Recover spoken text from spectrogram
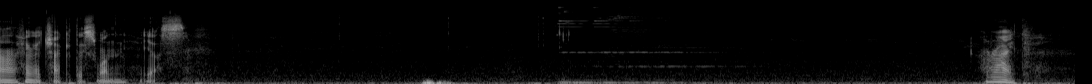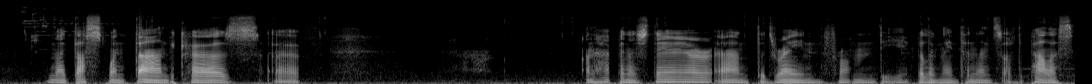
Uh, I think I checked this one, yes. Alright. My dust went down because of unhappiness there and the drain from the building maintenance of the palace.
